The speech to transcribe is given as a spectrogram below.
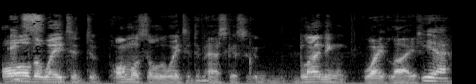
all It's- the way to almost all the way to Damascus, blinding white light. yeah.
